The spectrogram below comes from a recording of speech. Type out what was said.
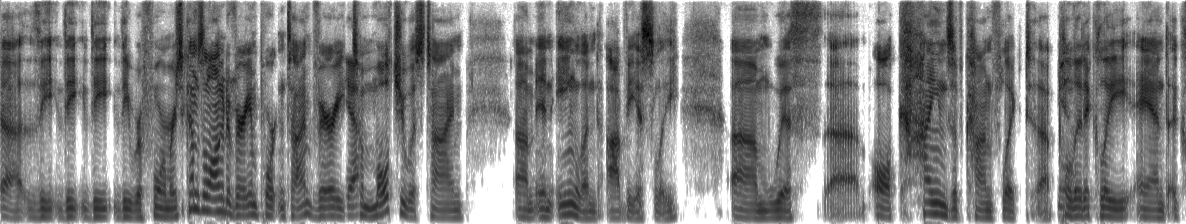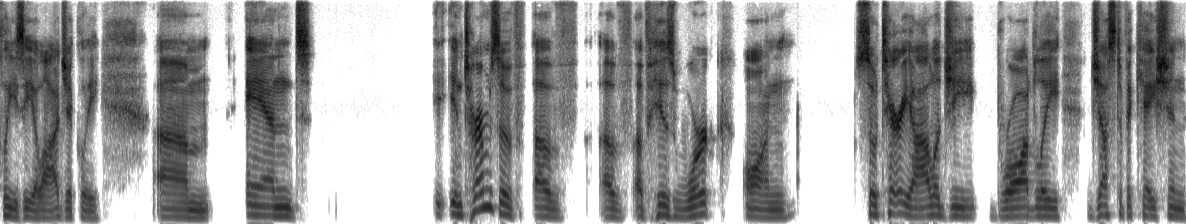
Uh, the the the the reformers. He comes along at a very important time, very Yeah. tumultuous time um, in England, obviously, um, with uh, all kinds of conflict uh, Yeah. politically and ecclesiologically, um, and in terms of of of of his work on soteriology broadly, justification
